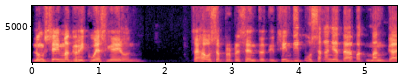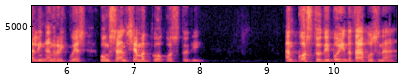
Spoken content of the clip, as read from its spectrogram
nung siya'y mag-request ngayon sa House of Representatives, hindi po sa kanya dapat manggaling ang request kung saan siya magko-custody. Ang custody po yung natapos na.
